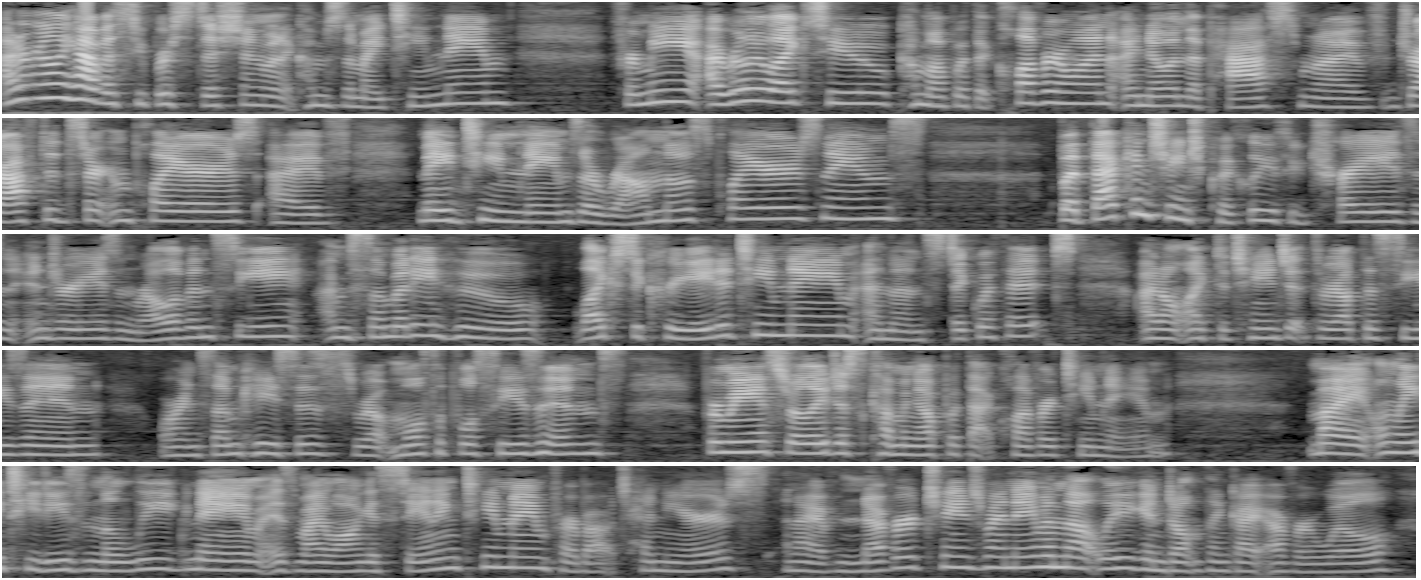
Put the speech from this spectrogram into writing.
I don't really have a superstition when it comes to my team name. For me, I really like to come up with a clever one. I know in the past when I've drafted certain players, I've made team names around those players' names. But that can change quickly through trades and injuries and relevancy. I'm somebody who likes to create a team name and then stick with it. I don't like to change it throughout the season or in some cases throughout multiple seasons. For me, it's really just coming up with that clever team name. My only TDs in the league name is my longest standing team name for about 10 years, and I have never changed my name in that league and don't think I ever will.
